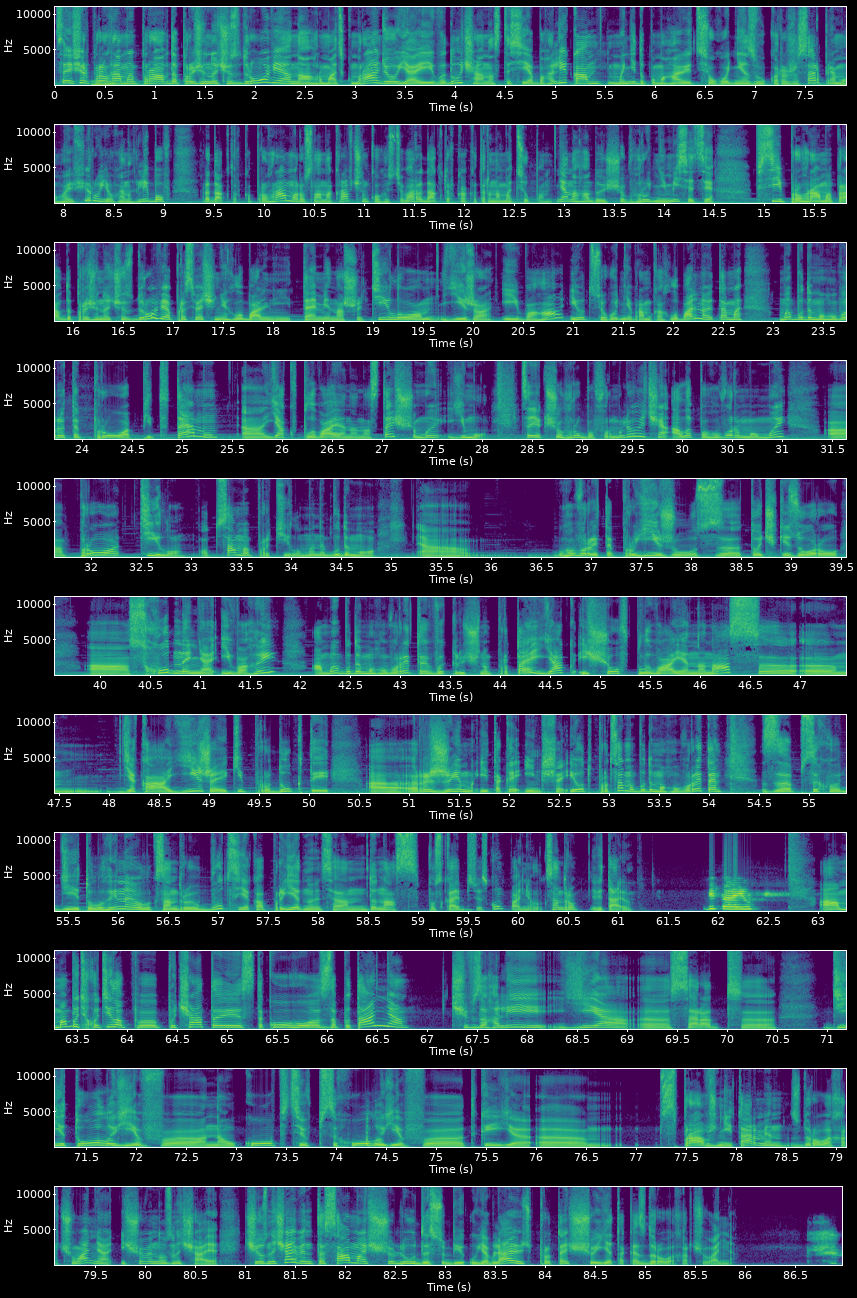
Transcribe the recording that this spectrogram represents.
Це ефір програми Правда про жіноче здоров'я на громадському радіо. Я її ведуча Анастасія Багаліка. Мені допомагають сьогодні звукорежисер прямого ефіру Євген Глібов, редакторка програми Руслана Кравченко, гостьова редакторка Катерина Мацюпа. Я нагадую, що в грудні місяці всі програми Правда про жіноче здоров'я присвячені глобальній темі наше тіло, їжа і вага. І от сьогодні, в рамках глобальної теми, ми будемо говорити про підтему, е, як впливає на нас те, що ми їмо. Це якщо грубо формулюючи але поговоримо ми а, про тіло. От саме про тіло. Ми не будемо а, говорити про їжу з точки зору а, схуднення і ваги. А ми будемо говорити виключно про те, як і що впливає на нас, е, е, яка їжа, які продукти, е, режим і таке інше. І от про це ми будемо говорити з психодієтологиною Олександрою Буц, яка приєднується до нас по скайп-зв'язку. Пані Олександро, вітаю. Вітаю. А мабуть, хотіла б е, почати з такого запитання, чи взагалі є е, серед е, дієтологів, науковців, психологів такий справжній термін здорове харчування, і що він означає? Чи означає він те саме, що люди собі уявляють про те, що є таке здорове харчування?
